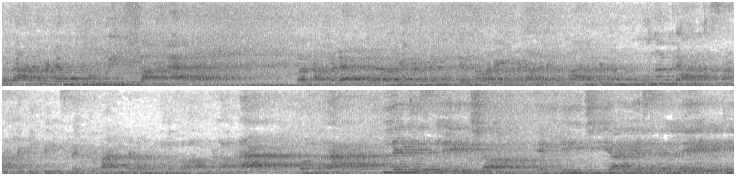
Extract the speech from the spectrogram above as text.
പ്രധാനപ്പെട്ട മൂന്ന് വിങ്സ് ആണ്. നമ്മുടെ ഗവൺമെന്റ് എന്ന് പറയുമ്പോൾ അതിൽ പ്രധാനപ്പെട്ട മൂന്ന് ബ്രാഞ്ചസ് ആണ് അല്ലെങ്കിൽ വിങ്സ് പ്രധാനപ്പെട്ട മൂന്ന് ഭാഗങ്ങളാണ് ഒന്ന് legislature L E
